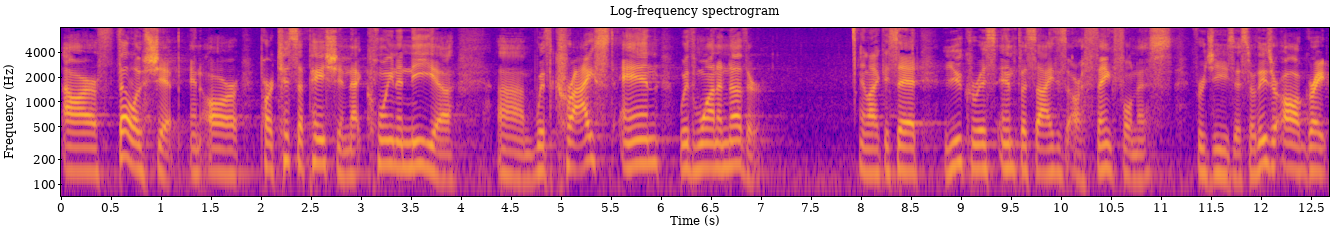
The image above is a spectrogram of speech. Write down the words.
our fellowship and our participation, that koinonia, um, with Christ and with one another. And like I said, Eucharist emphasizes our thankfulness for Jesus. So these are all great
